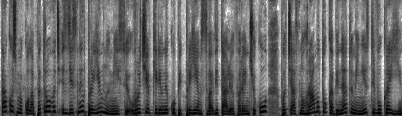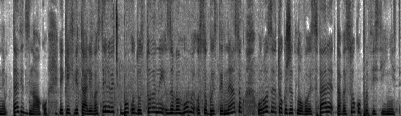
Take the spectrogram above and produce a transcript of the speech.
Також Микола Петрович здійснив приємну місію, вручив керівнику підприємства Віталію Ференчуку почесну грамоту Кабінету міністрів України та відзнаку, яких Віталій Васильович був удостоєний за вагомий особистий внесок у розвиток житлової сфери та високу професійність.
